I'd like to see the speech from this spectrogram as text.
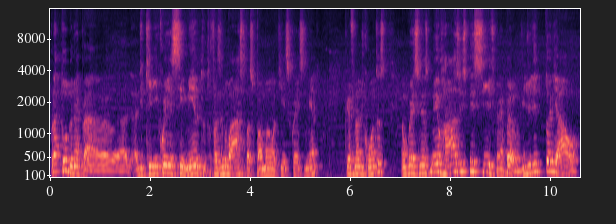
para tudo, né? Para uh, adquirir conhecimento. Estou fazendo aspas com a mão aqui esse conhecimento, porque afinal de contas é um conhecimento meio raso e específico, né? Pô, vídeo de tutorial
